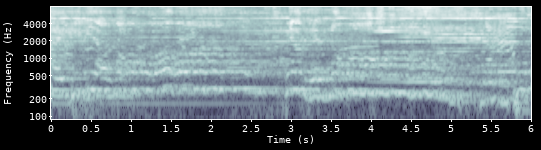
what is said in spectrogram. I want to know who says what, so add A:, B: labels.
A: ายที่เดียวน้องยามเห็นน้องนั่งคู่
